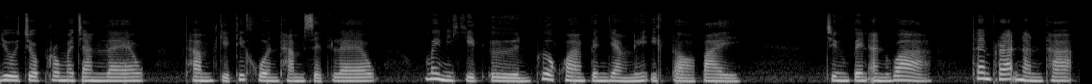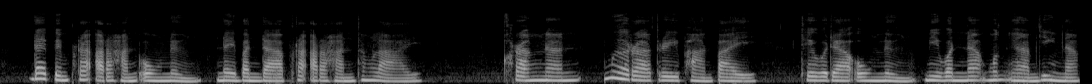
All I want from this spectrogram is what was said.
อยู่จบพรหมจรรย์แล้วทำกิจที่ควรทำเสร็จแล้ว ไม่มีกิจอื่นเพื่อความเป็นอย่างนี้อีกต่อไป จึงเป็นอันว่า ท่านพระนันทะ ได้เป็นพระอรหันต์องค์หนึ่งในบรรดาพระอรหันต์ทั้งหลาย ครั้งนั้นเมื่อราตรีผ่านไป เทวดาองค์หนึ่งมีวันณะงดงามยิ่งนัก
